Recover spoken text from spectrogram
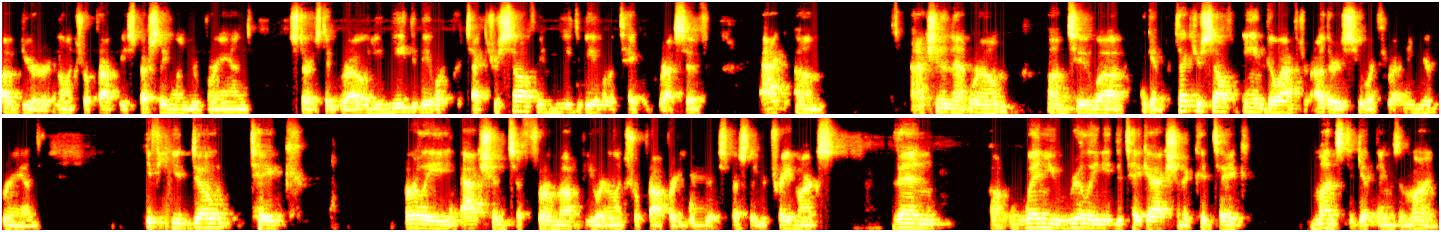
of your intellectual property, especially when your brand starts to grow. You need to be able to protect yourself. You need to be able to take aggressive um, action in that realm um, to, uh, again, protect yourself and go after others who are threatening your brand. If you don't take early action to firm up your intellectual property, especially your trademarks, then uh, when you really need to take action, it could take months to get things in line.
